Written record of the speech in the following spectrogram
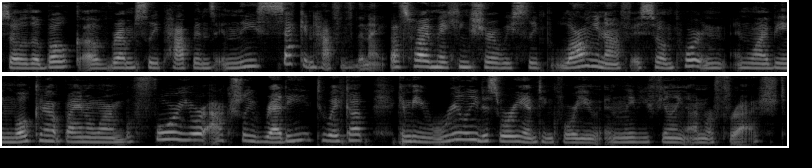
so the bulk of REM sleep happens in the second half of the night. That's why making sure we sleep long enough is so important and why being woken up by an alarm before you're actually ready to wake up can be really disorienting for you and leave you feeling unrefreshed.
